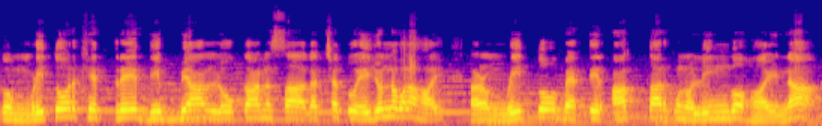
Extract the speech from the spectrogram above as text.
তো মৃতর ক্ষেত্রে দিব্যান লোকান সাগচ্ছাত এই জন্য বলা হয়, কারণ মৃত ব্যক্তির আত্মার কোনো লিঙ্গ হয় না।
